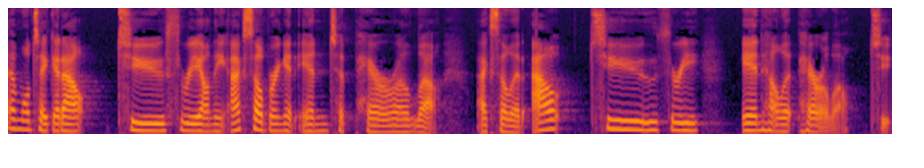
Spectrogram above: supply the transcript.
and we'll take it out two, three on the exhale, bring it into parallel. Exhale it out, two, three, inhale it parallel, two,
